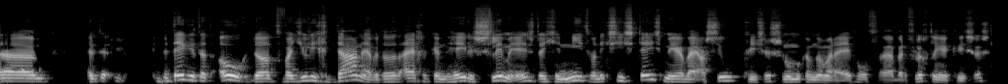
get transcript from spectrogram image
um, het, betekent dat ook dat wat jullie gedaan hebben, dat het eigenlijk een hele slimme is. Dat je niet, want ik zie steeds meer bij asielcrisis, noem ik hem dan maar even, of uh, bij de vluchtelingencrisis,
